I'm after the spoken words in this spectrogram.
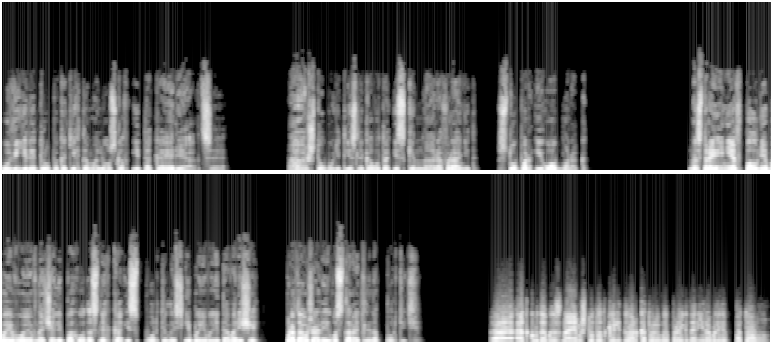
Увидели трупы каких-то моллюсков, и такая реакция. А что будет, если кого-то из киннаров ранит? Ступор и обморок?» Настроение вполне боевое в начале похода слегка испортилось, и боевые товарищи продолжали его старательно портить. А откуда мы знаем, что тот коридор, который мы проигнорировали, потом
